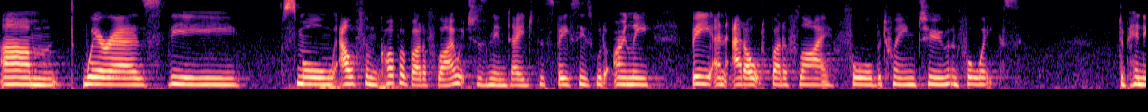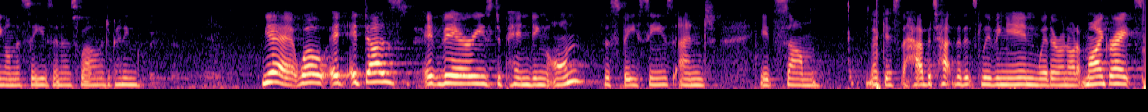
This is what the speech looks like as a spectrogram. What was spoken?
um, whereas the small Eltham copper butterfly, which is an endangered species, would only be an adult butterfly for between two and four weeks, depending on the season as well, depending. Yeah, well, it, it does, it varies depending on the species and its, um, I guess, the habitat that it's living in, whether or not it migrates.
